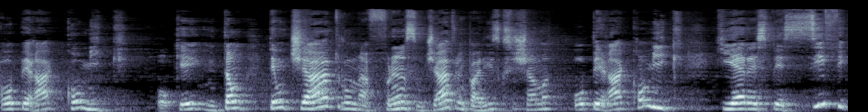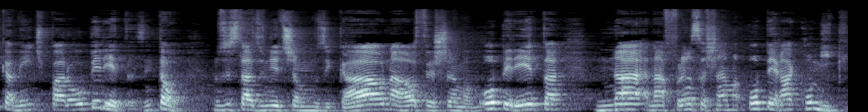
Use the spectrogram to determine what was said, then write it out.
opéra comique. Ok? Então, tem um teatro na França, um teatro em Paris que se chama Opéra Comique, que era especificamente para operetas. Então, nos Estados Unidos chama musical, na Áustria chama opereta, na, na França chama opéra comique.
